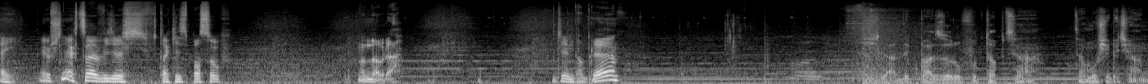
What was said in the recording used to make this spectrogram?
Ej, już nie chcę widzieć w taki sposób. No dobra. Dzień dobry. Ślady pazurów utopca. To musi być on.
